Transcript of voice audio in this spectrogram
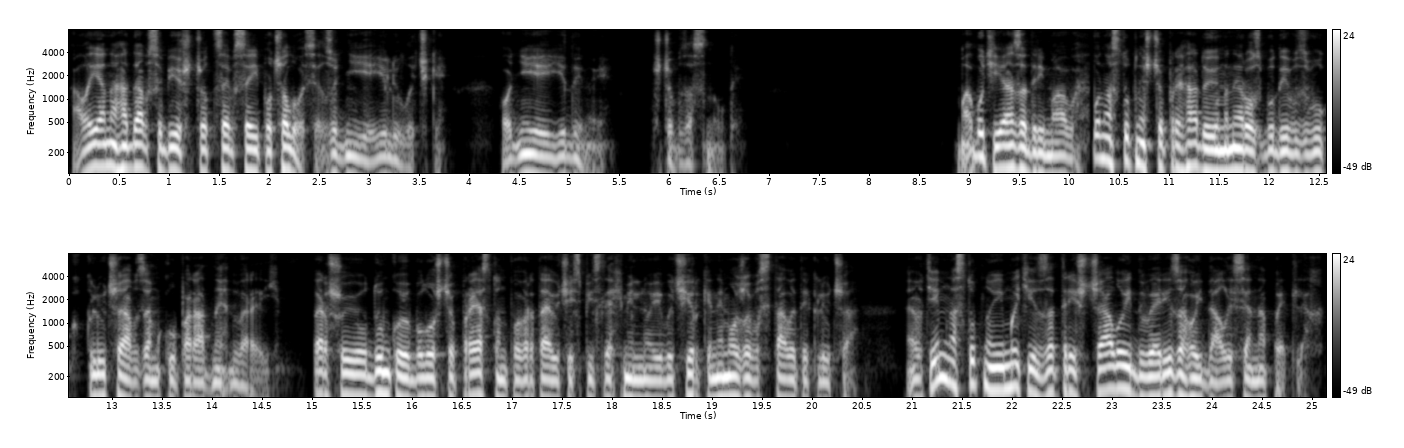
Але я нагадав собі, що це все і почалося з однієї люлечки, однієї єдиної, щоб заснути. Мабуть, я задрімав, бо наступне, що пригадую, мене розбудив звук ключа в замку парадних дверей. Першою думкою було, що Престон, повертаючись після хмільної вечірки, не може вставити ключа. Втім, наступної миті затріщало і двері загойдалися на петлях.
